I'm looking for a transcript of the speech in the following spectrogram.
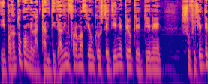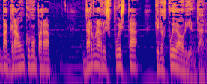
y por tanto con la cantidad de información que usted tiene, creo que tiene suficiente background como para dar una respuesta que nos pueda orientar.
